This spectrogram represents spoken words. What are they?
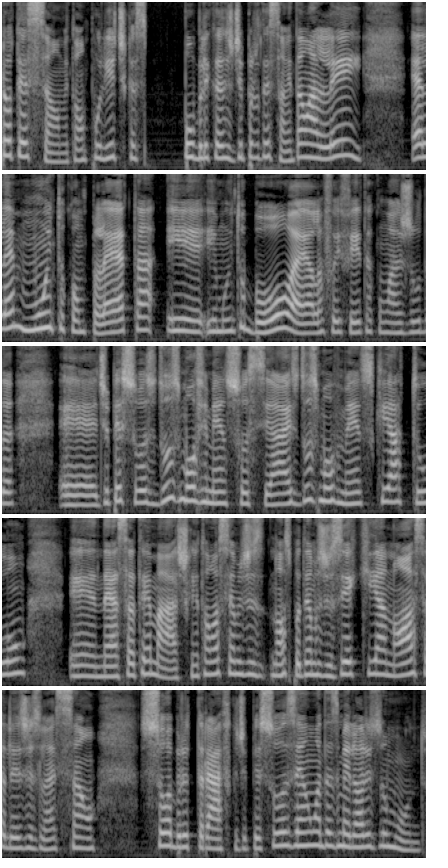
proteção. Então, políticas públicas de proteção. Então, a lei ela é muito completa e, e muito boa. Ela foi feita com a ajuda é, de pessoas dos movimentos sociais, dos movimentos que atuam é, nessa temática. Então, nós, temos, nós podemos dizer que a nossa legislação sobre o tráfico de pessoas é uma das melhores do mundo.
